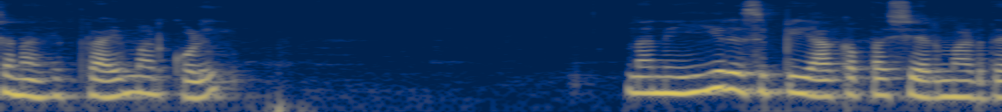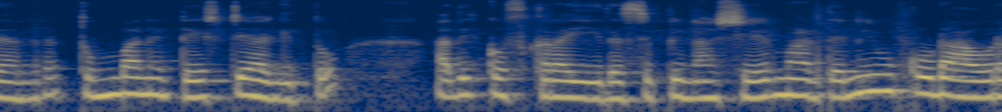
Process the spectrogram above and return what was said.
ಚೆನ್ನಾಗಿ ಫ್ರೈ ಮಾಡ್ಕೊಳ್ಳಿ. ನಾನು ಈ ರೆಸಿಪಿ ಯಾಕಪ್ಪ ಶೇರ್ ಮಾಡಿದೆ ಅಂದರೆ ತುಂಬಾ ಟೇಸ್ಟಿಯಾಗಿತ್ತು ಅದಕ್ಕೋಸ್ಕರ ಈ ರೆಸಿಪಿನ ಶೇರ್ ಮಾಡಿದೆ. ನೀವು ಕೂಡ ಅವರ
